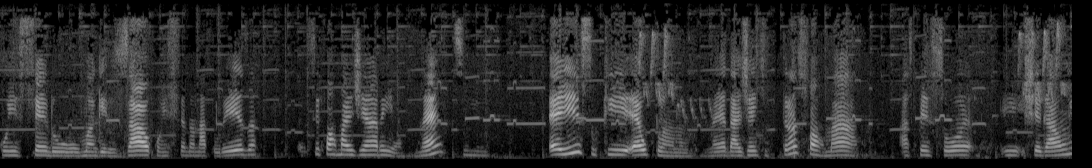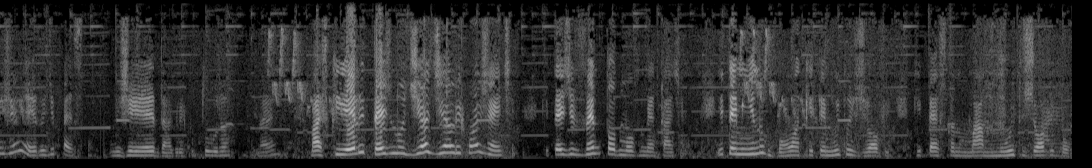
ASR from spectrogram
Conhecendo o manguezal, conhecendo a natureza, se formar engenharia, né? Sim. É isso que é o plano, né? Da gente transformar as pessoas e chegar a um engenheiro de pesca, um engenheiro da agricultura, né? Mas que ele esteja no dia a dia ali com a gente, que esteja vendo todo o movimento da gente. E tem meninos bons aqui, tem muitos jovens que pescam no mar, muitos jovens bons.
